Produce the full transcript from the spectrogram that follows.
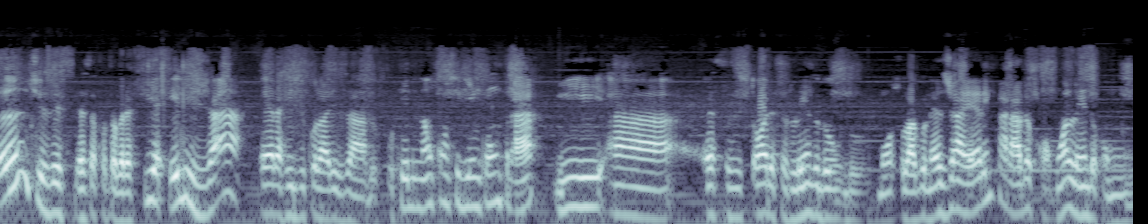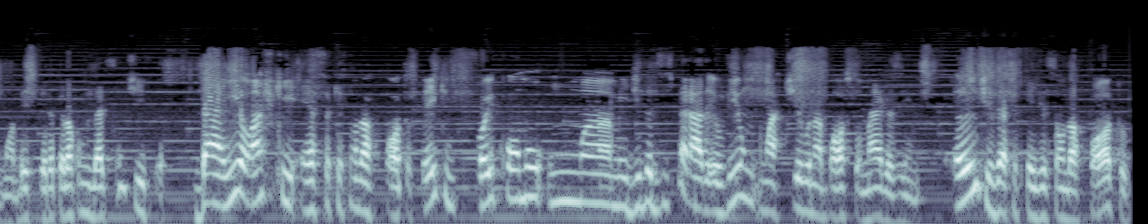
Antes desse, dessa fotografia, ele já era ridicularizado, porque ele não conseguia encontrar e a, essas histórias, essas lendas do, do monstro Lago Ness já era encarada como uma lenda, como uma besteira pela comunidade científica. Daí eu acho que essa questão da foto fake foi como uma medida desesperada. Eu vi um, um artigo na Boston Magazine antes dessa expedição da foto,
